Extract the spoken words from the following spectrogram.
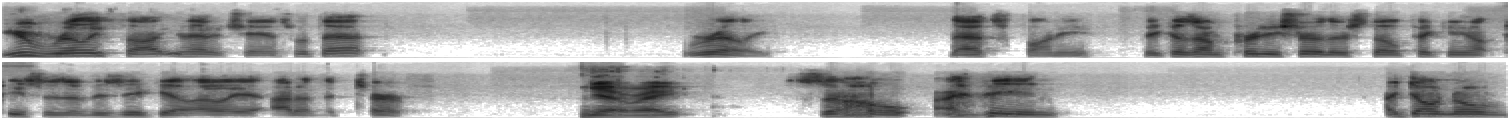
You really thought you had a chance with that? Really? That's funny because I'm pretty sure they're still picking up pieces of Ezekiel Elliott out of the turf. Yeah. Right. So, I mean, I don't know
